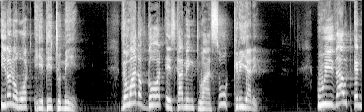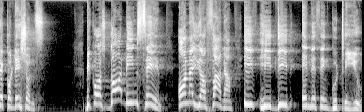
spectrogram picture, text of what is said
You don't know what he did to me. The word of God is coming to us so clearly without any conditions. Because God didn't say, honor your father if he did anything good to you.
